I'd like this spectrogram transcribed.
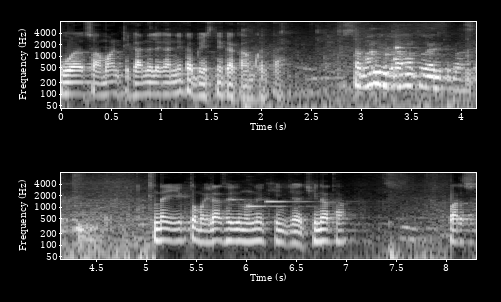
वह सामान ठिकाने लगाने का बेचने का काम करता है। सामान इनके पास से नहीं एक तो महिला से उन्होंने छीना था। पर्स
